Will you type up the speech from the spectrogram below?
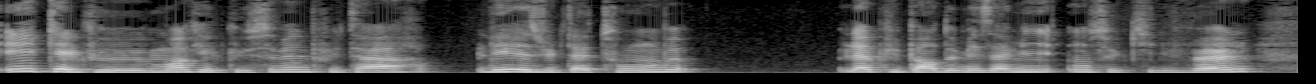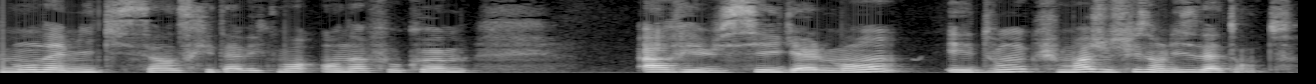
Et quelques mois, quelques semaines plus tard, les résultats tombent. La plupart de mes amis ont ce qu'ils veulent. Mon ami qui s'est inscrite avec moi en Infocom a réussi également. Et donc, moi, je suis en liste d'attente.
